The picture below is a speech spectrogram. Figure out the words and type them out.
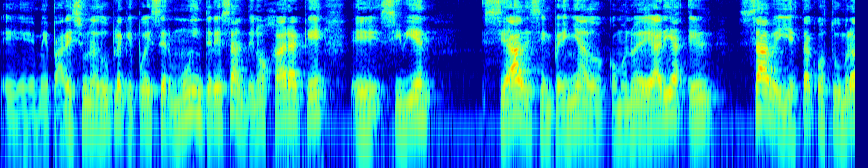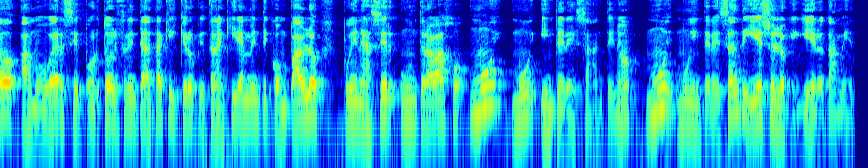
Eh, me parece una dupla que puede ser muy interesante, ¿no? Jara que eh, si bien se ha desempeñado como nueve de área, él sabe y está acostumbrado a moverse por todo el frente de ataque y creo que tranquilamente con Pablo pueden hacer un trabajo muy muy interesante, ¿no? Muy muy interesante y eso es lo que quiero también,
